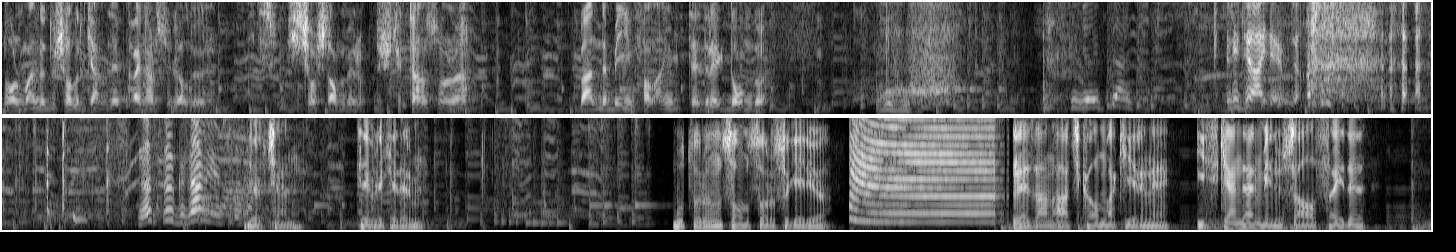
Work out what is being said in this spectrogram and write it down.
Normalde duş alırken bile hep kaynar suyla alıyorum. Hiç, hiç hoşlanmıyorum. Düştükten sonra Ben de beyin falan gitti. Direkt dondu. Gökçen. Rica ederim canım. Nasıl? Güzel miyim su? Gökçen, tebrik ederim. Bu turun son sorusu geliyor. Rezan aç kalmak yerine İskender menüsü alsaydı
